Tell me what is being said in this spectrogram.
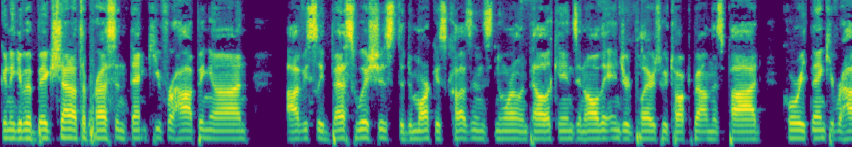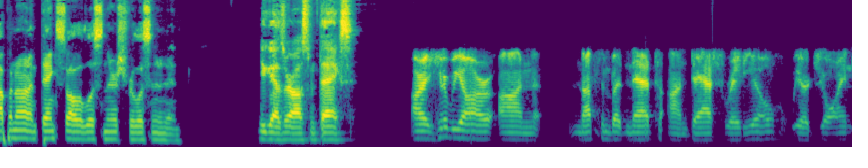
Going to give a big shout out to Preston. Thank you for hopping on. Obviously, best wishes to DeMarcus Cousins, New Orleans Pelicans, and all the injured players we talked about in this pod. Corey, thank you for hopping on, and thanks to all the listeners for listening in. You guys are awesome. Thanks. All right, here we are on Nothing But Net on Dash Radio. We are joined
